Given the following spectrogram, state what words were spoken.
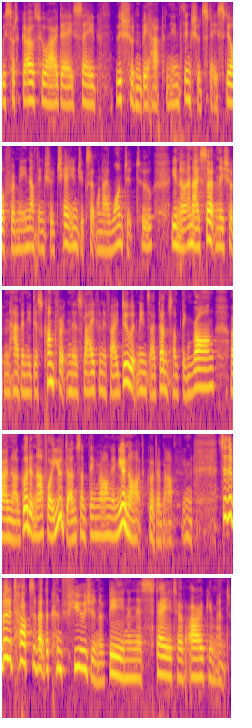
we sort of go through our day saying, this shouldn't be happening. Things should stay still for me. Nothing should change except when I want it to, you know, and I certainly shouldn't have any discomfort in this life. And if I do, it means I've done something wrong, or I'm not good enough, or you've done something wrong and you're not good enough. You know. So the Buddha talks about the confusion of being in this state of argument.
